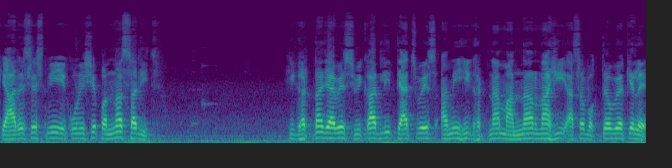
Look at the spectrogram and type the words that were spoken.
की आर एस एसनी एकोणीसशे पन्नास सालीच ही घटना ज्यावेळेस स्वीकारली त्याच वेळेस आम्ही ही घटना मानणार नाही असं वक्तव्य केलंय.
